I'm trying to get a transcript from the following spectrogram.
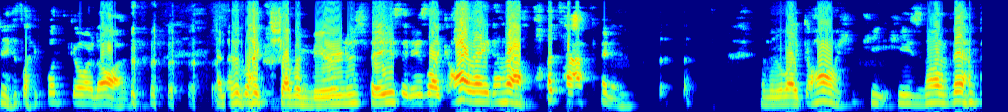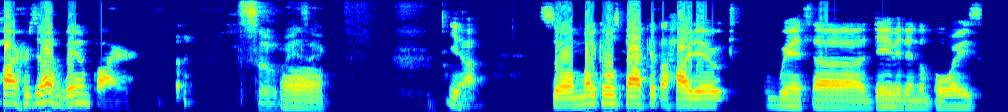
And he's like, "What's going on?" and then like shove a mirror in his face, and he's like, "All right, enough. What's happening?" And they're like, "Oh, he, he's not a vampire. He's not a vampire." so amazing. Oh, yeah. So Michael's back at the hideout with uh, David and the boys,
